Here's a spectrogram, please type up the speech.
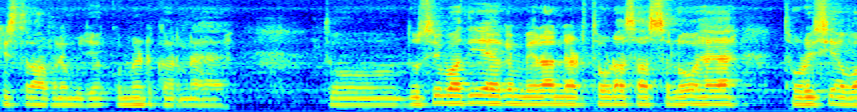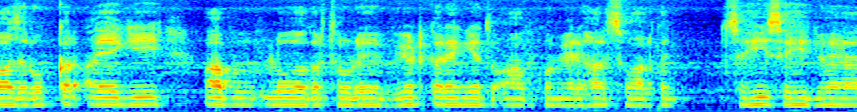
کس طرح آپ نے مجھے کمنٹ کرنا ہے۔ تو دوسری بات یہ ہے کہ میرا نیٹ تھوڑا سا سلو ہے۔ تھوڑی سی آواز رک کر آئے گی۔ آپ لوگ اگر تھوڑے ویٹ کریں گے تو آپ کو میرے ہر سوال کا صحیح صحیح جو ہے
